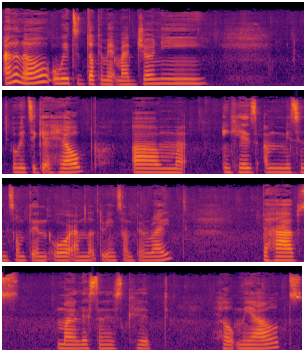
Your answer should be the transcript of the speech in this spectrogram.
I don't know, a way to document my journey, a way to get help, um, in case I'm missing something or I'm not doing something right. Perhaps my listeners could help me out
